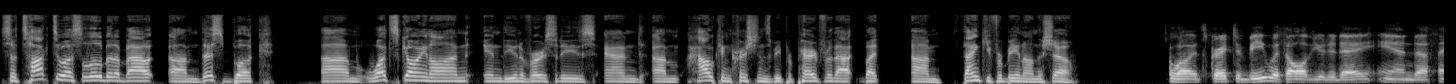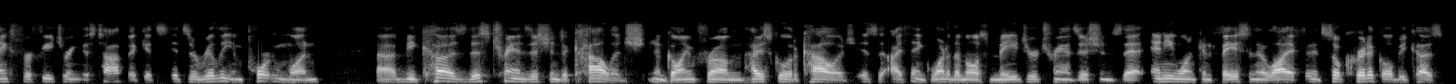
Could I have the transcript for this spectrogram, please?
so talk to us a little bit about um, this book. Um, what's going on in the universities and um, how can Christians be prepared for that? But um, thank you for being on the show. Well, it's great to be with all of you today, and uh, thanks for featuring this topic. It's it's a really important one uh, because this transition to college, you know, going from high school to college, is I think one of the most major transitions that anyone can face in their life, and it's so critical because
